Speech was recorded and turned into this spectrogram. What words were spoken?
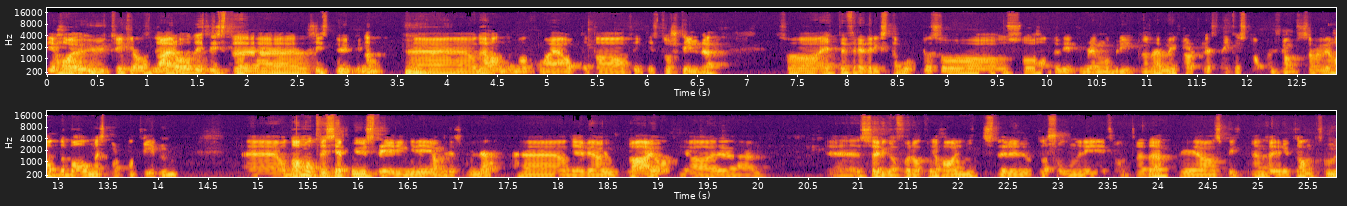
Vi har jo utvikla oss der òg de siste, siste ukene. Mm. Og det handler om at jeg er opptatt av at vi ikke står stille. Så etter Fredrikstad borte så, så hadde vi problemer med å bryte med dem. Vi klarte nesten ikke å skape en sjanse, men vi hadde ballen mesteparten av tiden. Eh, og Da måtte vi se på justeringer i angrepsspillet. Eh, og det vi har gjort da, er jo at vi har eh, sørga for at vi har litt større rotasjoner i frontleddet. Vi har spilt med en høyrekant som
